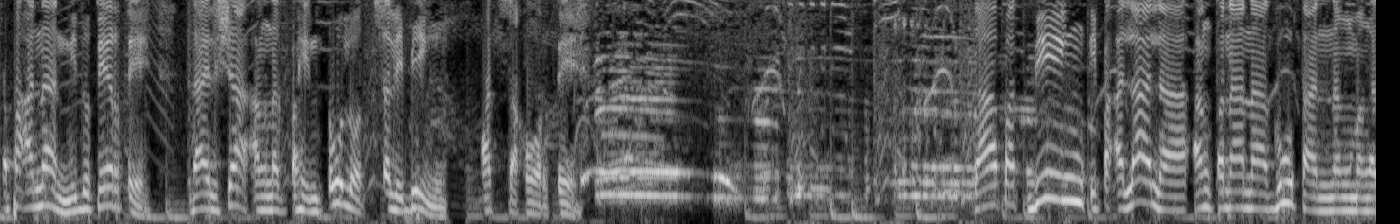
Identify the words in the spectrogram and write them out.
sa paanan ni Duterte dahil siya ang nagpahintulot sa libing at sa korte. Dapat ding ipaalala ang pananagutan ng mga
